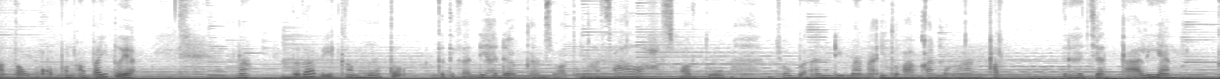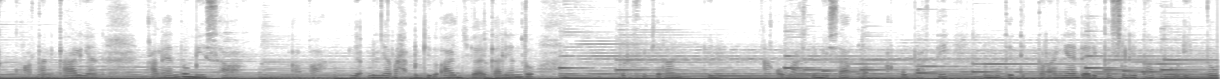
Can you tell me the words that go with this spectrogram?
atau maupun apa itu ya nah tetapi kamu tuh ketika dihadapkan suatu masalah suatu cobaan di mana itu akan mengangkat derajat kalian kekuatan kalian kalian tuh bisa apa nggak menyerah begitu aja. Kalian tuh berpikiran gini aku pasti bisa kok aku pasti nemu titik terangnya dari kesulitanku itu.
